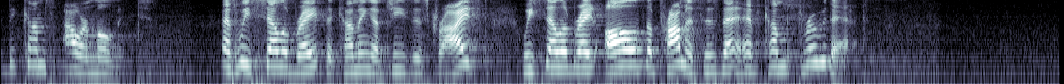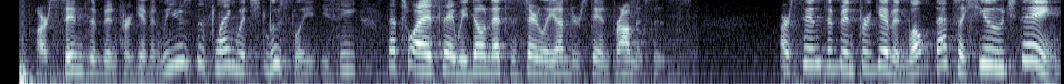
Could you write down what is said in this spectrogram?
It becomes our moment. As we celebrate the coming of Jesus Christ, we celebrate all of the promises that have come through that. Our sins have been forgiven. We use this language loosely. You see, that's why I say we don't necessarily understand promises. Our sins have been forgiven. Well, that's a huge thing.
